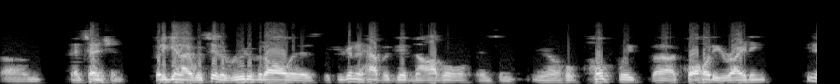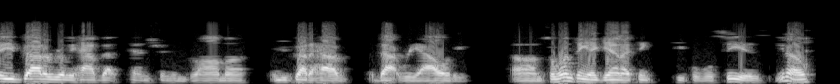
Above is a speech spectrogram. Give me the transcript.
um, attention. But again, I would say the root of it all is if you're going to have a good novel and some, you know, ho- hopefully uh, quality writing, you know, you've got to really have that tension and drama, and you've got to have that reality. Um, so one thing, again, I think people will see is, you know,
